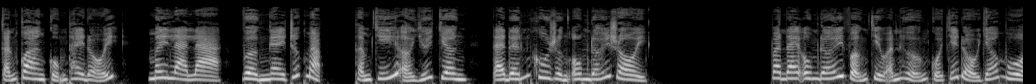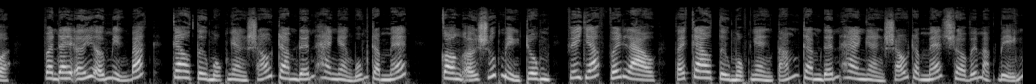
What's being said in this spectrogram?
cảnh quan cũng thay đổi, mây là là, vờn ngay trước mặt, thậm chí ở dưới chân, đã đến khu rừng ôn đới rồi. Vành đai ôn đới vẫn chịu ảnh hưởng của chế độ gió mùa. Vành đai ấy ở miền Bắc cao từ 1.600 đến 2.400 mét, còn ở suốt miền Trung, phía giáp với Lào phải cao từ 1.800 đến 2.600 mét so với mặt biển,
